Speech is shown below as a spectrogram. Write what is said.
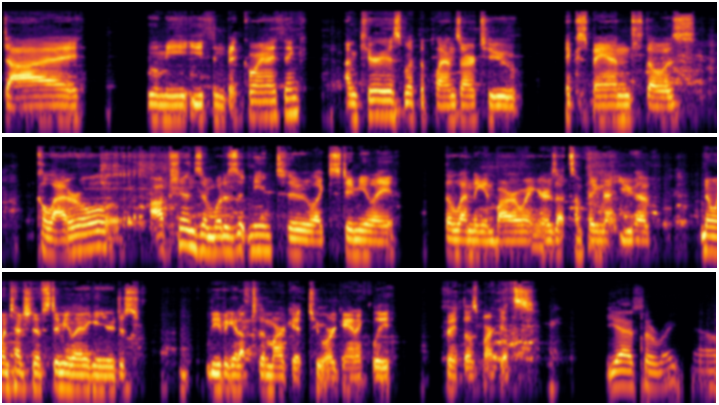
Dai, Umee, ETH, and Bitcoin. I think. I'm curious what the plans are to expand those collateral options, and what does it mean to like stimulate the lending and borrowing, or is that something that you have no intention of stimulating and you're just leaving it up to the market to organically create those markets? Yeah, so right now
